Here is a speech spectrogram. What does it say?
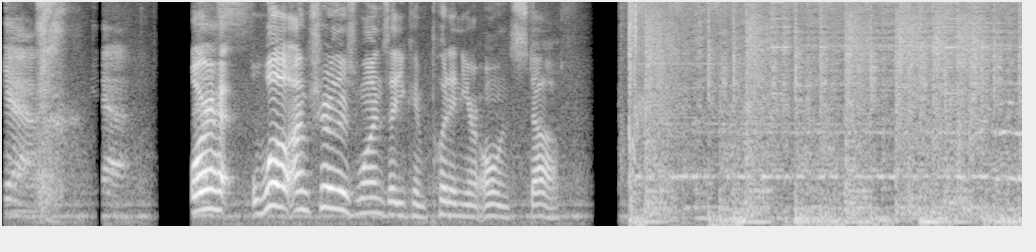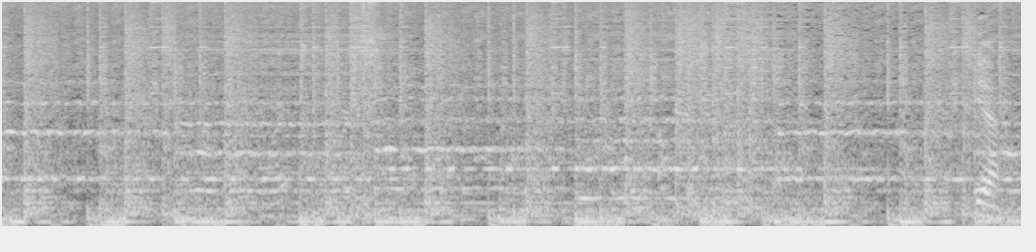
Yeah. Yeah. Or, That's- well, I'm sure there's ones that you can put in your own stuff. Yeah.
